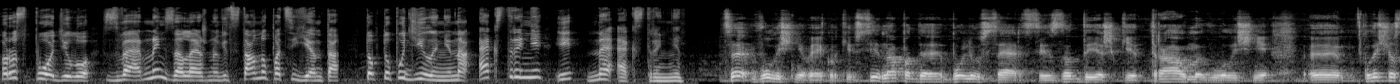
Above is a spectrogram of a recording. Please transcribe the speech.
розподілу звернень залежно від стану пацієнта, тобто поділені на екстрені і неекстрені. Це вуличні виклики, всі напади болю в серці, задишки, травми вуличні, е, коли щось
